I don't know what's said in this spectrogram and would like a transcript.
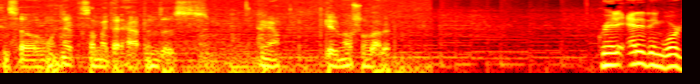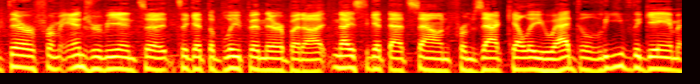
And so, whenever something like that happens, is you know, get emotional about it. Great editing work there from Andrew Bean to, to get the bleep in there, but uh, nice to get that sound from Zack Kelly, who had to leave the game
